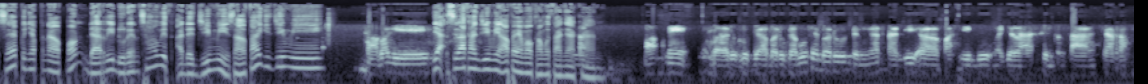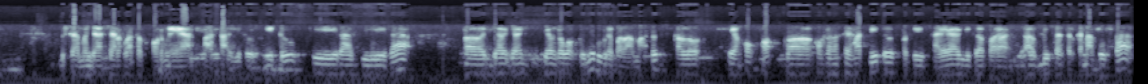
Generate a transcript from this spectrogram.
saya punya penelpon dari Duren Sawit. Ada Jimmy. Selamat pagi Jimmy. Selamat pagi. Ya, silakan Jimmy. Apa yang mau kamu tanyakan? Maaf nih, baru udah baru gabung saya baru dengar tadi eh, pas ibu ngejelasin tentang cara bisa menjelaskan cara mata kornea mata gitu. Itu kira-kira jang- jangka waktunya beberapa lama. Terus kalau yang o- o- eh, orang sehat gitu seperti saya gitu apa eh, bisa terkena kusta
